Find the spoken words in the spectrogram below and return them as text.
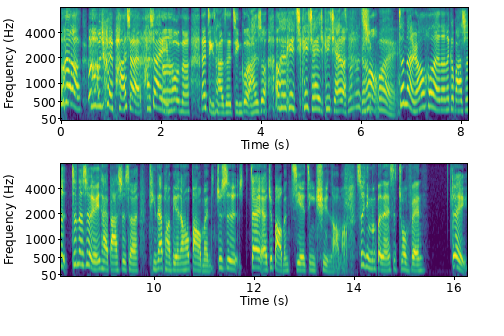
的，然后我们就可以趴下来，趴下来以后呢，那警察车经过了，他就说 OK 可以可以起来，可以起来了。然后真的，然后后来呢，那个巴士真的是有一台巴士车停在旁边，然后把我们就是在呃就把我们接进去，你知道吗？所以你们本来是坐 van，对，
